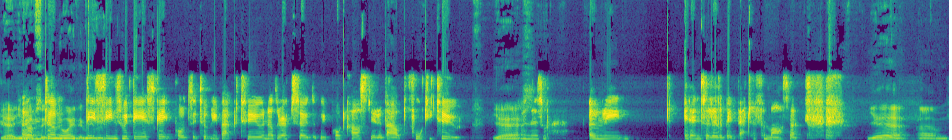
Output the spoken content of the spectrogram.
yeah. You've And, absolutely um, no idea. These scenes with the escape pods, it took me back to another episode that we podcasted about 42, Yeah. and there's only it ends a little bit better for Martha. Yeah, um,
